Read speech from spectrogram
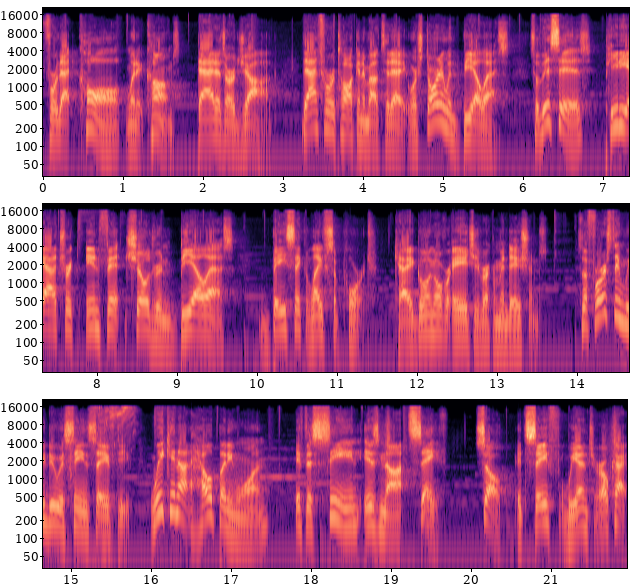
for that call when it comes. That is our job. That's what we're talking about today. We're starting with BLS. So this is Pediatric Infant Children BLS, Basic Life Support. Okay, going over AHA recommendations. So the first thing we do is scene safety. We cannot help anyone if the scene is not safe. So it's safe, we enter. Okay,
